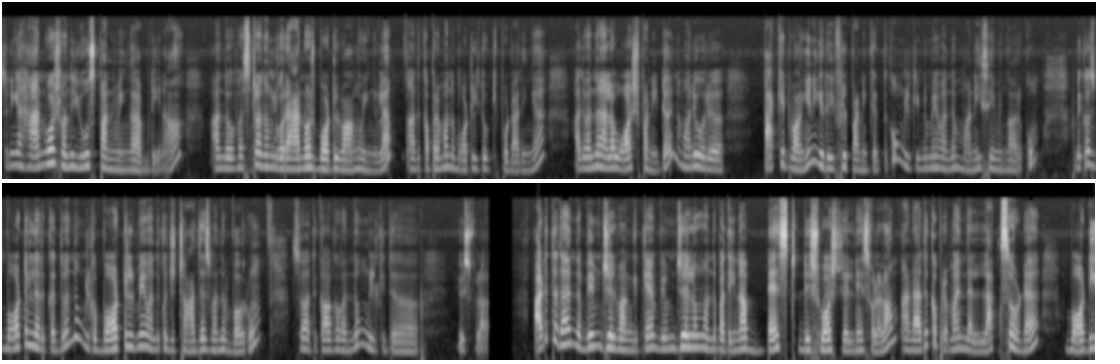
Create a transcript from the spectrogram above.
ஸோ நீங்கள் ஹேண்ட் வாஷ் வந்து யூஸ் பண்ணுவீங்க அப்படின்னா அந்த ஃபஸ்ட்டு வந்து உங்களுக்கு ஒரு ஹேண்ட் வாஷ் பாட்டில் வாங்குவீங்களே அதுக்கப்புறமா அந்த பாட்டில் தூக்கி போடாதீங்க. அது வந்து நல்லா வாஷ் பண்ணிவிட்டு இந்த மாதிரி ஒரு பேக்கெட் வாங்கி நீங்கள் ரீஃபில் பண்ணிக்கிறதுக்கு உங்களுக்கு இன்னுமே வந்து மணி சேவிங்காக இருக்கும். பிகாஸ் பாட்டிலில் இருக்கிறது வந்து உங்களுக்கு பாட்டிலுமே வந்து கொஞ்சம் சார்ஜஸ் வந்து வரும். ஸோ அதுக்காக வந்து உங்களுக்கு இது யூஸ்ஃபுல்லாக அடுத்ததாக இந்த விம் ஜெல் வாங்கியிருக்கேன். விம் ஜெல்லும் வந்து பார்த்திங்கன்னா பெஸ்ட் டிஷ் வாஷ் ஜெல்னே சொல்லலாம். அண்ட் அதுக்கப்புறமா இந்த லக்ஸோட பாடி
